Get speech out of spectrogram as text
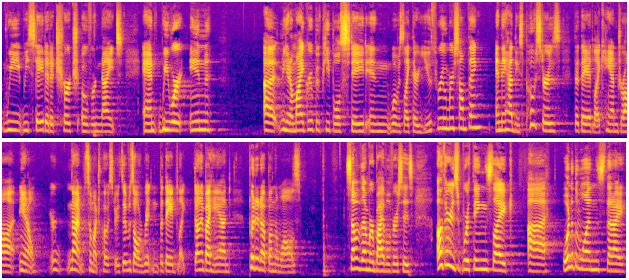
we we stayed at a church overnight, and we were in. Uh, you know, my group of people stayed in what was like their youth room or something, and they had these posters that they had like hand drawn. You know, or not so much posters; it was all written, but they had like done it by hand, put it up on the walls. Some of them were Bible verses. Others were things like uh, one of the ones that I,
